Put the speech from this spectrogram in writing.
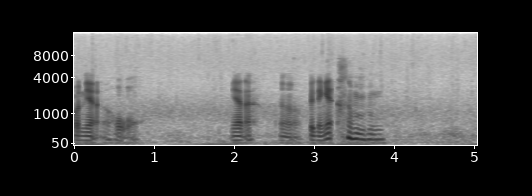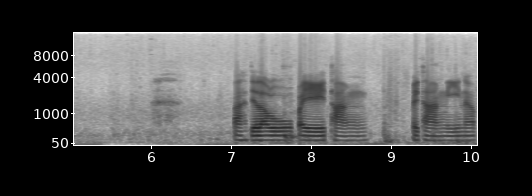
วันเนี้ยโอ้โหเนี่ยนะ เออเป็นอย่างเงี้ย ไปเดี๋ยวเราไปทางไปทางนี้นะครับ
